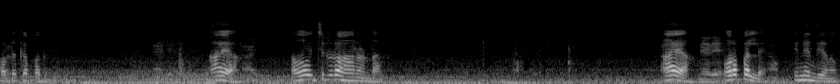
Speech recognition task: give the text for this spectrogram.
പതുക്കെ പതുക്കെ. ആയാ? അതോ ഇച്ചിരൂടെ ഉണ്ടാ? ആയാ? ഉറപ്പല്ലേ. ഇനി എന്ത് ചെയ്യണം?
